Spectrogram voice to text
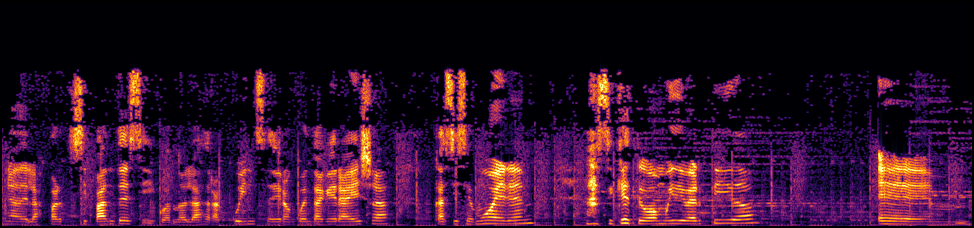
una de las participantes y cuando las drag queens se dieron cuenta que era ella, casi se mueren. Así que estuvo muy divertido. Em,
